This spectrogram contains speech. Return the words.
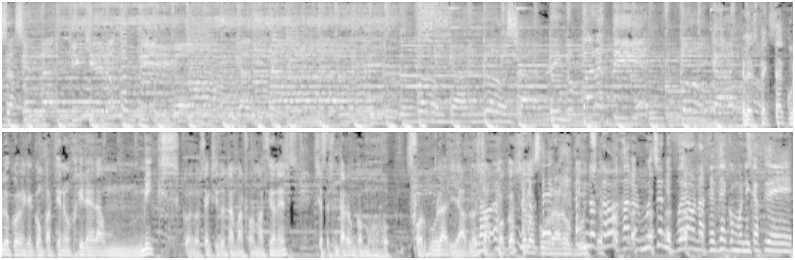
Esa senda que quiero contigo El espectáculo con el que compartieron gira era un mix con los éxitos de ambas formaciones. Se presentaron como Fórmula Diablos. No, Tampoco se lo no sé, curraron No mucho. trabajaron mucho ni fuera una agencia de comunicación de,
